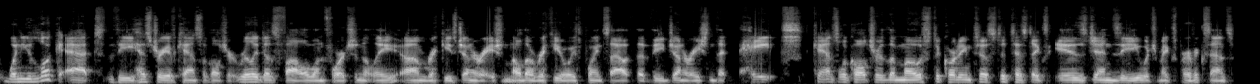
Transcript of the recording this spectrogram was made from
when you look at the history of cancel culture, it really does follow, unfortunately, um, Rikki's generation. Although Rikki always points out that the generation that hates cancel culture the most, according to statistics, is Gen Z, which makes perfect sense.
